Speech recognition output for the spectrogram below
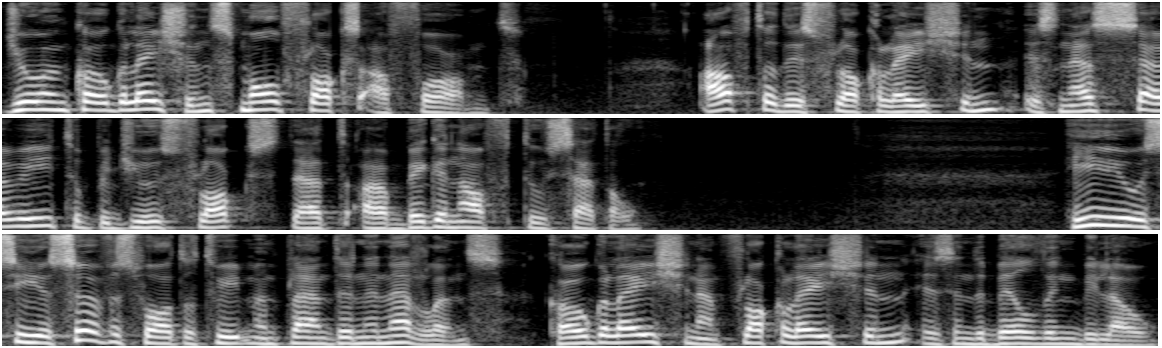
During coagulation, small flocks are formed. After this flocculation is necessary to produce flocks that are big enough to settle. Here you see a surface water treatment plant in the Netherlands, Coagulation and flocculation is in the building below.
